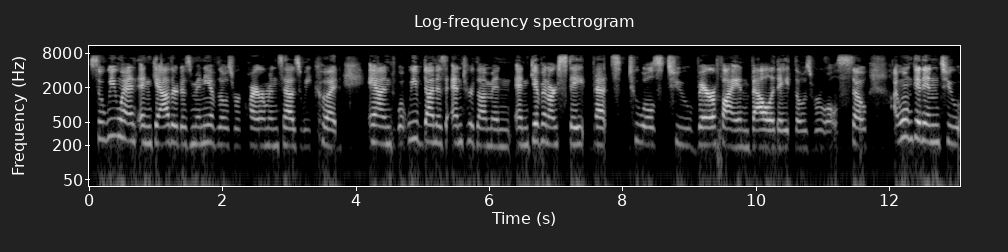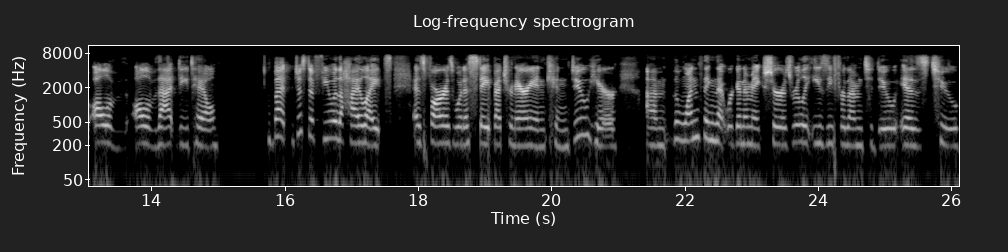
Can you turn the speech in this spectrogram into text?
So we went and gathered as many of those requirements as we could. And what we've done is enter them and, and given our state vets tools to verify and validate those rules. So I won't get into all of all of that detail but just a few of the highlights as far as what a state veterinarian can do here. Um, the one thing that we're going to make sure is really easy for them to do is to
